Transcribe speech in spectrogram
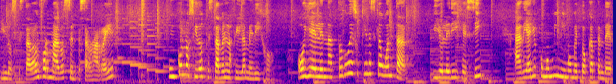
Y los que estaban formados se empezaron a reír. Un conocido que estaba en la fila me dijo, Oye Elena, todo eso tienes que aguantar. Y yo le dije, sí, a diario como mínimo me toca atender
